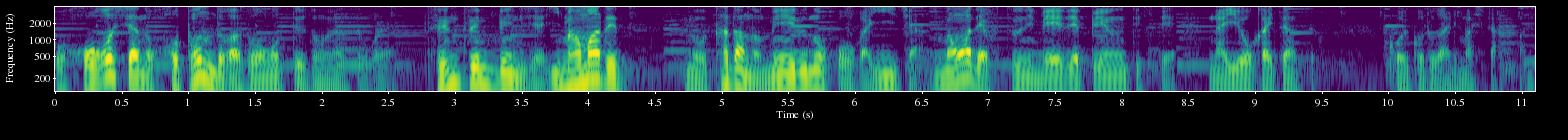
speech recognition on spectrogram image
こう保護者のほとんどがそう思ってると思いますよこれ。全然便利じゃん。今までのただのメールの方がいいじゃん。今までは普通にメールでピューンってきて内容を書いてたんですよ。こういうことがありましたとかね。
